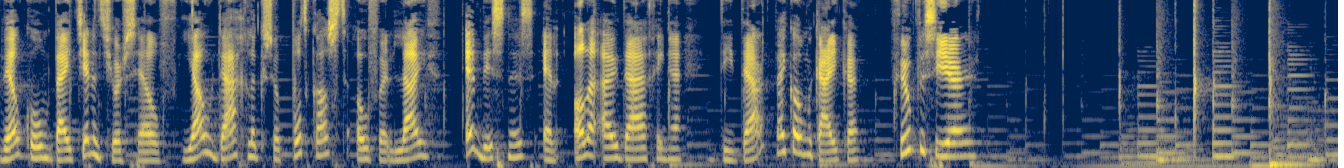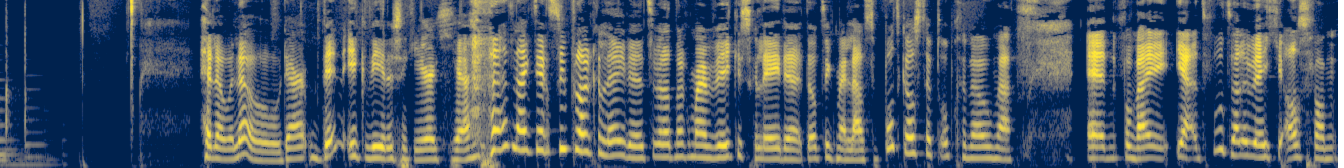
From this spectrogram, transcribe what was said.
Welkom bij Challenge Yourself, jouw dagelijkse podcast over life en business en alle uitdagingen die daarbij komen kijken. Veel plezier! Hallo, hallo, daar ben ik weer eens een keertje. Het lijkt echt super lang geleden, terwijl het nog maar een week is geleden dat ik mijn laatste podcast heb opgenomen. En voor mij, ja, het voelt wel een beetje als van,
